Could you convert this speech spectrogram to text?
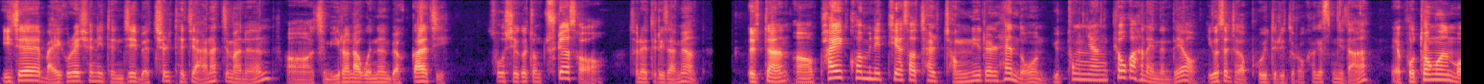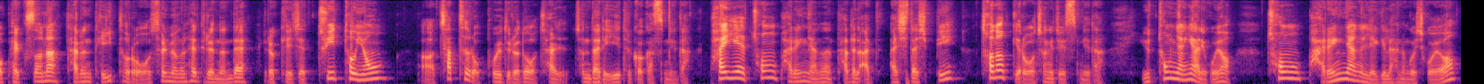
이제 마이그레이션이 된 지 며칠 되지 않았지만은 어, 지금 일어나고 있는 몇 가지 소식을 좀 추려서 전해드리자면 일단 어, 파이 커뮤니티에서 잘 정리를 해 놓은 유통량 표가 하나 있는데요. 이것을 제가 보여드리도록 하겠습니다. 예, 보통은 뭐 백서나 다른 데이터로 설명을 해드렸는데 이렇게 이제 트위터용 어, 차트로 보여드려도 잘 전달이 될 것 같습니다. 파이의 총 발행량은 다들 아, 시다시피 천억 개로 정해져 있습니다. 유통량이 아니고요. 총 발행량을 얘기를 하는 것이고요.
